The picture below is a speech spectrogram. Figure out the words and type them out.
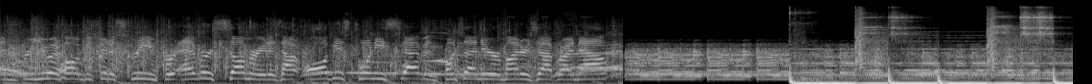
And for you at home, be sure to stream Forever Summer. It is out August 27th. Punch that into your reminders app right now. you.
